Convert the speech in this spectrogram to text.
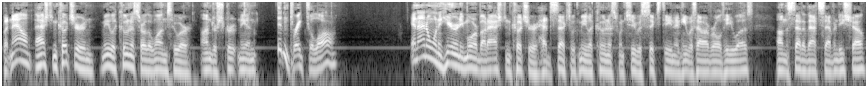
But now, Ashton Kutcher and Mila Kunis are the ones who are under scrutiny and didn't break the law. And I don't want to hear any more about Ashton Kutcher had sex with Mila Kunis when she was 16 and he was however old he was on the set of that 70s show.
